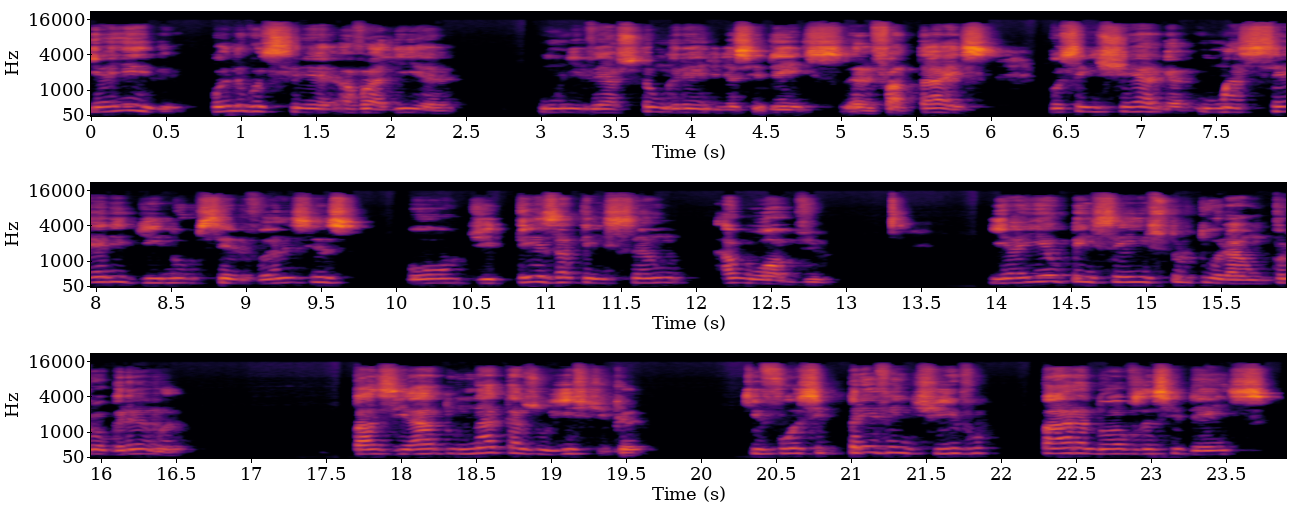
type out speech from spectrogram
E aí, quando você avalia um universo tão grande de acidentes é, fatais, você enxerga uma série de inobservâncias ou de desatenção ao óbvio. E aí eu pensei em estruturar um programa baseado na casuística que fosse preventivo para novos acidentes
